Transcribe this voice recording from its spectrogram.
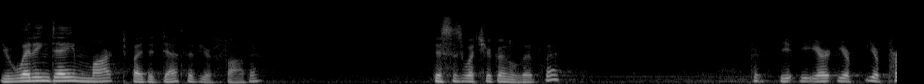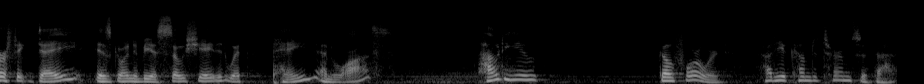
Your wedding day marked by the death of your father. This is what you're going to live with? Your, your, your perfect day is going to be associated with pain and loss? How do you go forward? How do you come to terms with that?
